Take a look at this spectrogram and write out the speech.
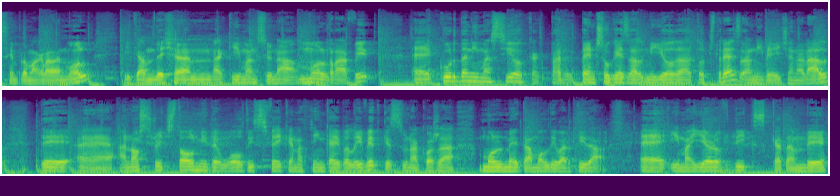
sempre m'agraden molt i que em deixen aquí mencionar molt ràpid. Eh, curt d'animació, que per- penso que és el millor de tots tres, a nivell general, té eh, An Ostrich Told Me the World is Fake and I Think I Believe It, que és una cosa molt meta, molt divertida, eh, i My Year of Dicks, que també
